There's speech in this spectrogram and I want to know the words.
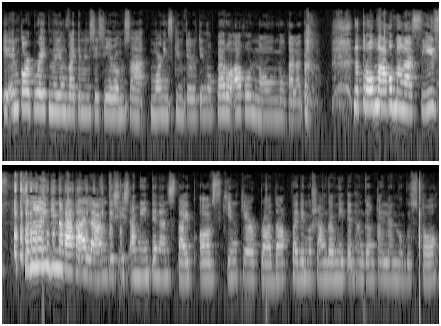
i-incorporate mo yung vitamin C serum sa morning skincare routine mo. Pero ako, no, no talaga. Na-trauma ako mga sis. Sa mga hindi nakakaalam, this is a maintenance type of skincare product. Pwede mo siyang gamitin hanggang kailan mo gusto.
